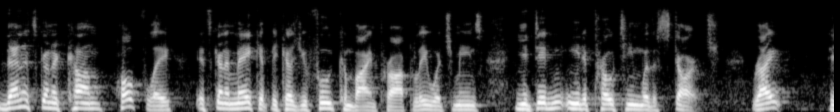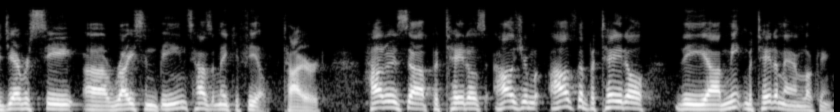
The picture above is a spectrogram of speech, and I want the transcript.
then it's going to come, hopefully, it's going to make it because your food combined properly, which means you didn't eat a protein with a starch, right? Did you ever see uh, rice and beans? How does it make you feel? Tired. How does uh, potatoes, how's, your, how's the potato, the uh, meat and potato man looking?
